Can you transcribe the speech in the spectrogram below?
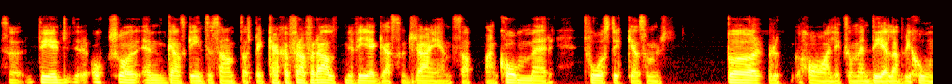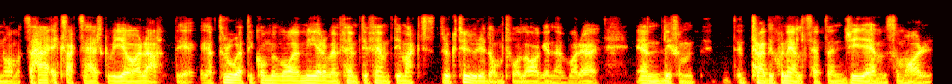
Så det är också en ganska intressant aspekt, kanske framför allt med Vegas och Giants, att man kommer två stycken som bör ha liksom en delad vision om så här, exakt så här ska vi göra. Det, jag tror att det kommer vara mer av en 50-50 maktstruktur i de två lagen än vad det är en, liksom, traditionellt sett en GM som har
